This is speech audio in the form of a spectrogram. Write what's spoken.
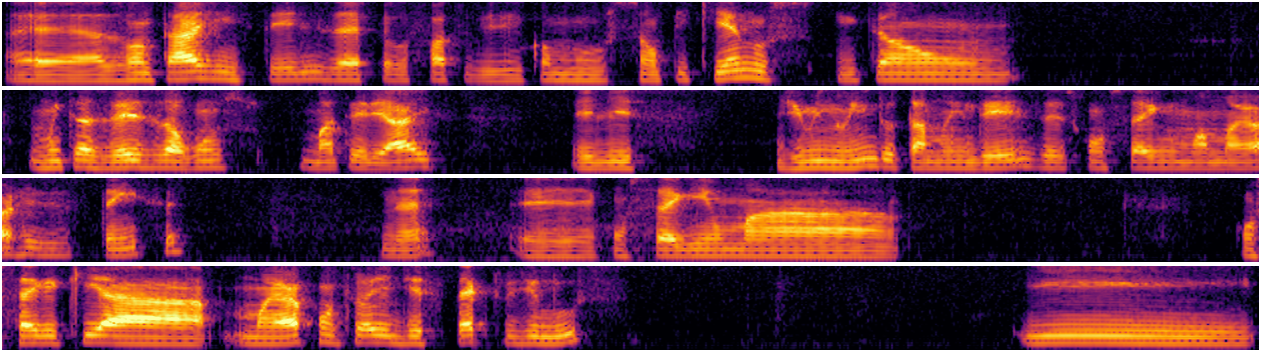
É, as vantagens deles é pelo fato de como são pequenos, então muitas vezes alguns materiais eles diminuindo o tamanho deles, eles conseguem uma maior resistência, né? É, conseguem uma consegue aqui a maior controle de espectro de luz e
